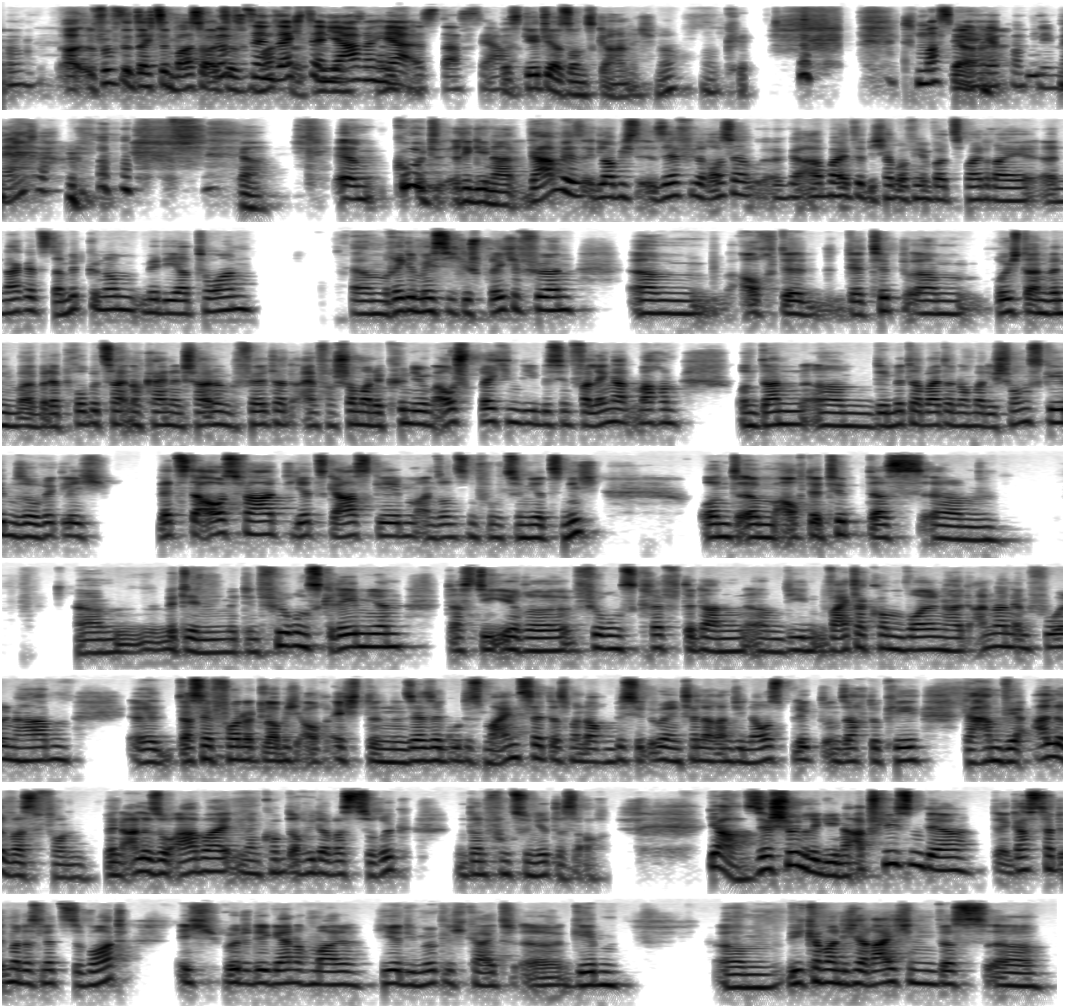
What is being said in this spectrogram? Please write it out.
Ja. 15, 16 warst du, als 15, das 16 hast. Jahre her ist das, ja. Das geht ja sonst gar nicht, ne? Okay. Du machst mir ja, ja hier Komplimente. ja. Ähm, gut, Regina, da haben wir, glaube ich, sehr viel rausgearbeitet. Ich habe auf jeden Fall zwei, drei äh, Nuggets da mitgenommen, Mediatoren ähm, regelmäßig Gespräche führen. Ähm, auch der, der Tipp, ähm, ruhig dann, wenn man bei der Probezeit noch keine Entscheidung gefällt hat, einfach schon mal eine Kündigung aussprechen, die ein bisschen verlängert machen und dann ähm, dem Mitarbeiter nochmal die Chance geben, so wirklich letzte Ausfahrt, jetzt Gas geben, ansonsten funktioniert es nicht. Und ähm, auch der Tipp, dass ähm, ähm, mit, den, mit den Führungsgremien, dass die ihre Führungskräfte dann, ähm, die weiterkommen wollen, halt anderen empfohlen haben. Äh, das erfordert, glaube ich, auch echt ein sehr, sehr gutes Mindset, dass man auch ein bisschen über den Tellerrand hinausblickt und sagt, okay, da haben wir alle was von. Wenn alle so arbeiten, dann kommt auch wieder was zurück und dann funktioniert das auch. Ja, sehr schön, Regina. Abschließend, der, der Gast hat immer das letzte Wort. Ich würde dir gerne noch mal hier die Möglichkeit äh, geben, ähm, wie kann man dich erreichen? Das, äh, ja,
